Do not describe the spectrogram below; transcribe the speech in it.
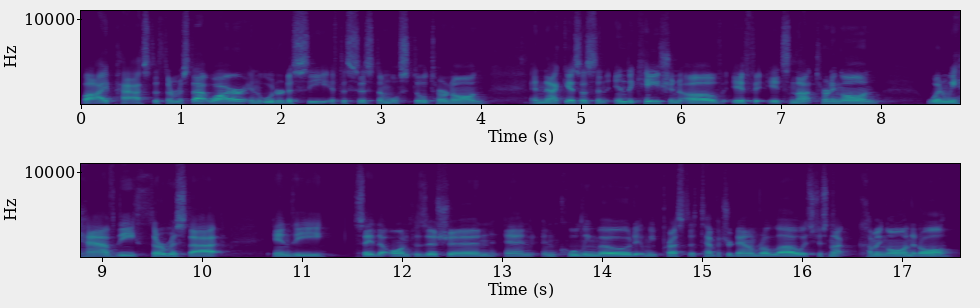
bypass the thermostat wire in order to see if the system will still turn on and that gives us an indication of if it's not turning on when we have the thermostat in the say the on position and in cooling mode and we press the temperature down real low, it's just not coming on at all.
